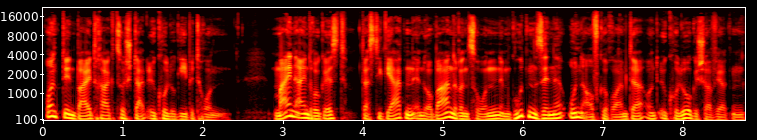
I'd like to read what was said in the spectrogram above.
und den Beitrag zur Stadtökologie betonen. Mein Eindruck ist, dass die Gärten in urbaneren Zonen im guten Sinne unaufgeräumter und ökologischer wirken,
